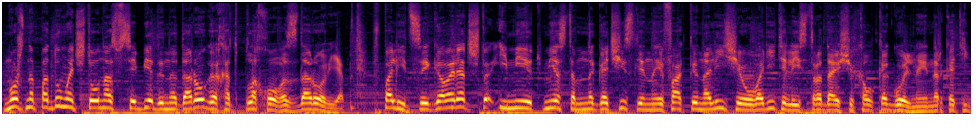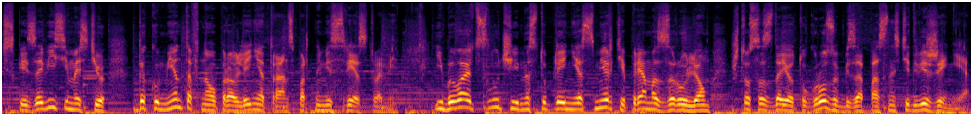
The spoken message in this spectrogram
Можно подумать, что у нас все беды на дорогах от плохого здоровья. Полиции говорят, что имеют место многочисленные факты наличия у водителей, страдающих алкогольной и наркотической зависимостью, документов на управление транспортными средствами. И бывают случаи наступления смерти прямо за рулем, что создает угрозу безопасности движения.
